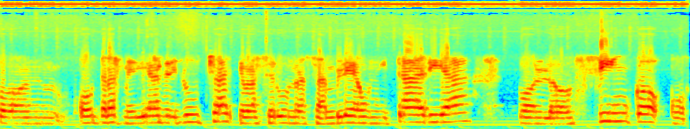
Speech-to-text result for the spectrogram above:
con otras medidas de lucha que va a ser una asamblea unitaria con los cinco o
